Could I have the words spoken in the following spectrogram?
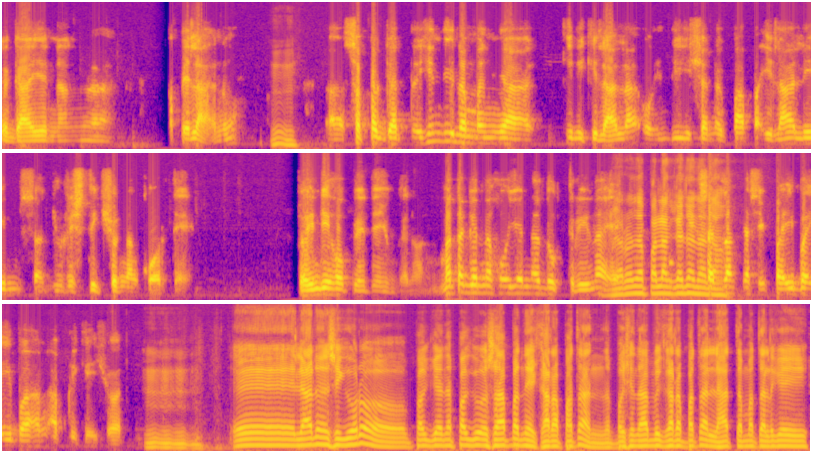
kagaya ng uh, apela, no? Mhm. Uh, sapagkat hindi naman niya kinikilala o hindi siya nagpapailalim sa jurisdiction ng korte. So hindi ho pwede yung ganon. Matagal na ho yan na doktrina eh. Meron na palang ganun. Minsan Ano? lang kasi paiba-iba ang application. mm Eh, lalo na siguro, pag yan na pag-uusapan eh, karapatan. Pag sinabing karapatan, lahat naman talaga eh,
